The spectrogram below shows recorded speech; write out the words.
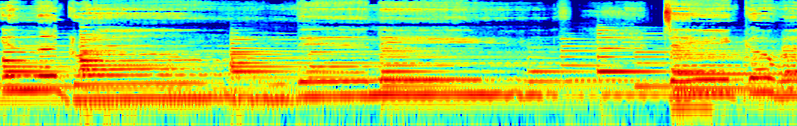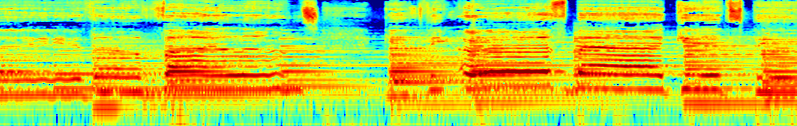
in the ground beneath. Take away the violence, give the earth back its peace.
